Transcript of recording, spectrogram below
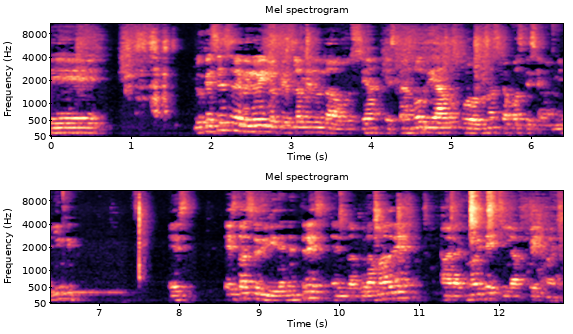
Este, lo que es el cerebelo y lo que es la médula ósea están rodeados por unas capas que se llaman meninge. Es, estas se dividen en tres, en la dura madre, aracnoide y la primaria.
